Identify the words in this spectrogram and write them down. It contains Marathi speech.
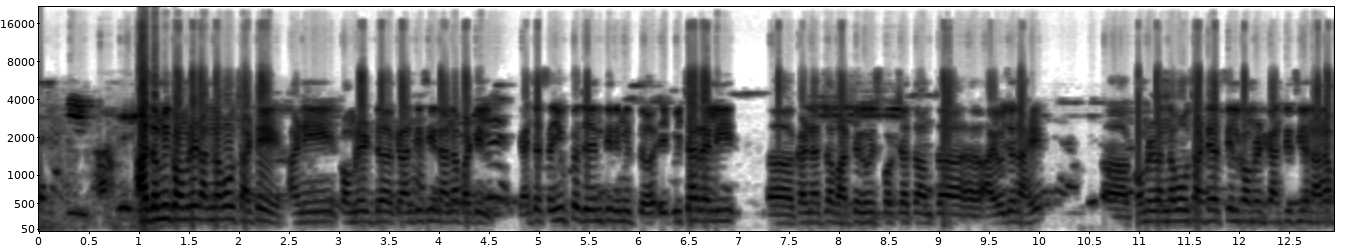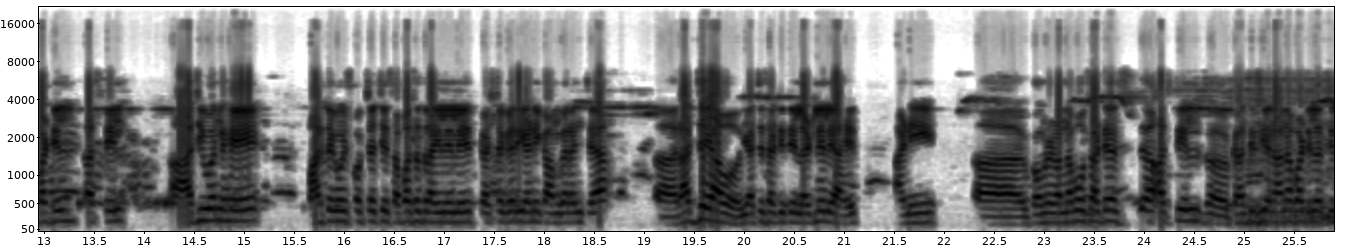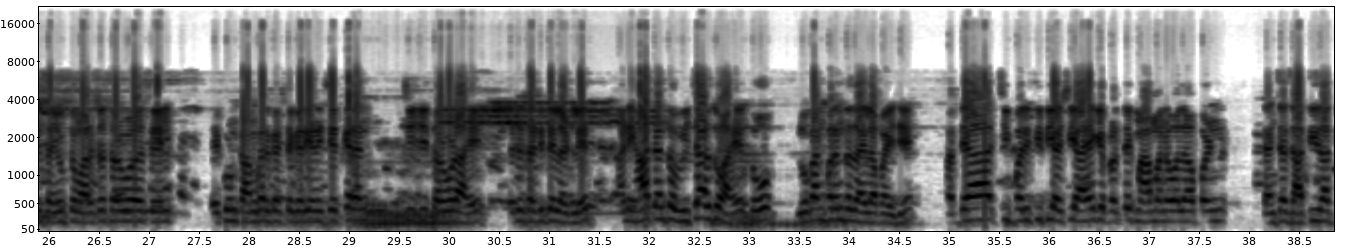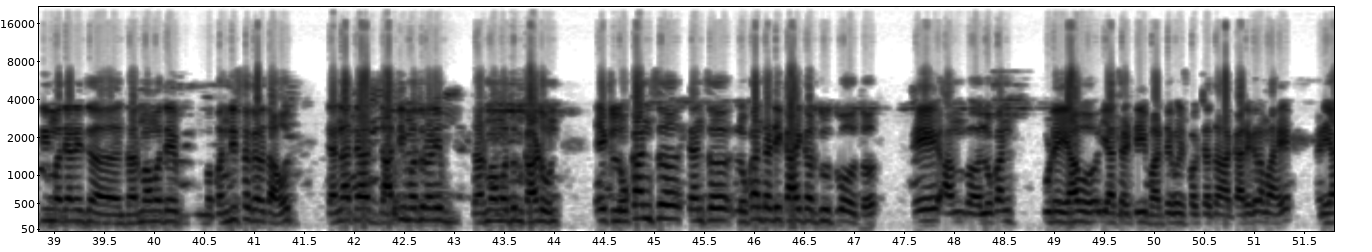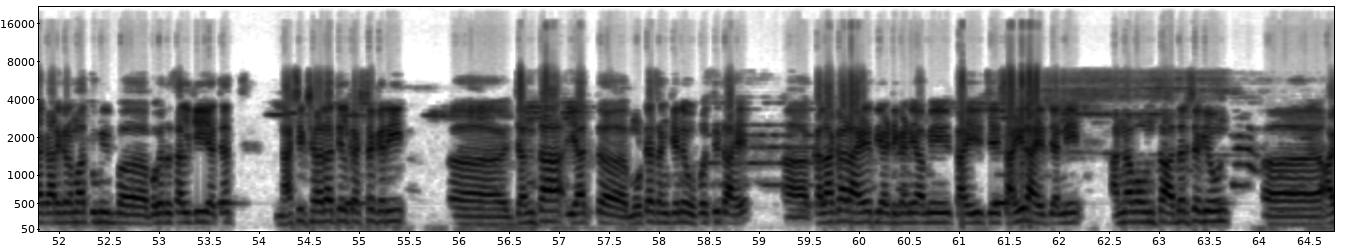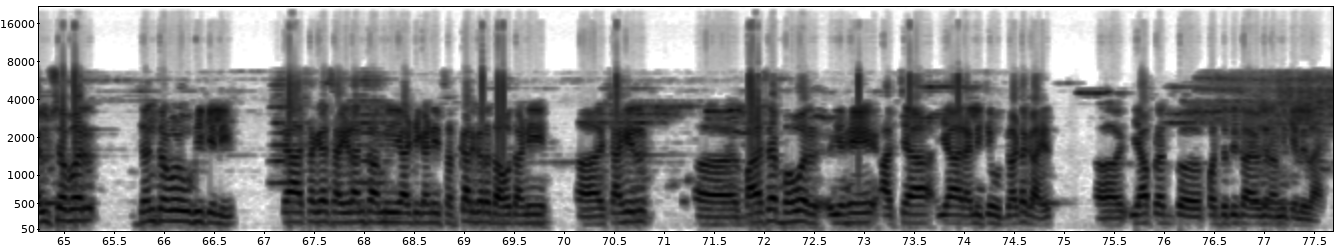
आज आम्ही कॉम्रेड अण्णाभाऊ साठे आणि कॉम्रेड क्रांतिसिंह नाना पाटील यांच्या संयुक्त जयंती निमित्त एक विचार रॅली करण्याचा भारतीय कम्युनिस्ट पक्षाचा आमचा आयोजन आहे. कॉम्रेड अण्णाभाऊ साठे असतील कॉम्रेड क्रांतीसिंह नाना पाटील असतील आजीवन हे भारतीय कम्युनिस्ट पक्षाचे सभासद राहिलेले आहेत कष्टकरी आणि कामगारांच्या राज्य यावं याच्यासाठी ते लढलेले आहेत. आणि कॉम्रेड अण्णाभाऊ साठे असतील क्रांतीसिंह नाना पाटील असतील संयुक्त महाराष्ट्र चळवळ असेल एकूण कामगार कष्टकरी आणि शेतकऱ्यांची जी चळवळ आहे त्याच्यासाठी ते लढलेत. आणि हा त्यांचा विचार जो आहे तो लोकांपर्यंत जायला पाहिजे. सध्याची परिस्थिती अशी आहे की प्रत्येक महामानवाला आपण त्यांच्या जाती जातीमध्ये आणि धर्मामध्ये बंदिस्त करत आहोत. त्यांना त्या जातीमधून आणि धर्मामधून काढून एक लोकांचं त्यांचं लोकांसाठी काय कर्तृत्व होतं हे लोकांपुढे यावं यासाठी भारतीय कम्युनिस्ट पक्षाचा हा कार्यक्रम आहे. आणि या कार्यक्रमात तुम्ही बघत असाल की याच्यात नाशिक शहरातील कष्टकरी जनता यात मोठ्या संख्येने उपस्थित आहे. कलाकार आहेत या ठिकाणी आम्ही काही जे शाहीर आहेत ज्यांनी अण्णाभाऊंचा आदर्श घेऊन आयुष्यभर जनचळवळ उभी केली. त्या सगळ्या शाहिरांचा आम्ही या ठिकाणी सत्कार करत आहोत आणि शाहीर बाळासाहेब भवर हे आजच्या या रॅलीचे उद्घाटक आहेत. या पद्धतीचं आयोजन आम्ही केलेलं आहे.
